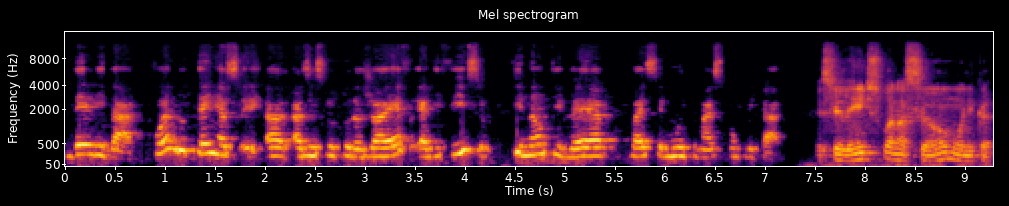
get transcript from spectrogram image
de lidar. Quando tem as, as estruturas já é, é difícil, se não tiver, vai ser muito mais complicado. Excelente explanação, Mônica.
